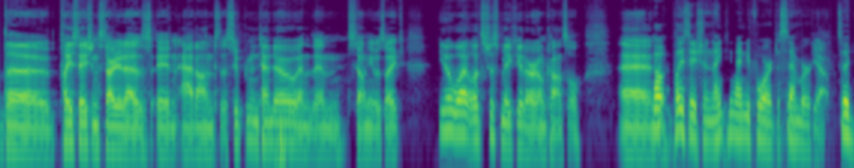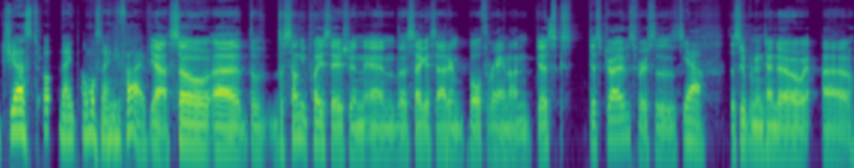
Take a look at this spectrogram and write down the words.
the PlayStation started as an add-on to the Super Nintendo, and then Sony was like, "You know what? Let's just make it our own console." And oh, PlayStation, 1994, December. Yeah. So just oh, nine, almost 95. yeah, so uh, the the Sony PlayStation and the Sega Saturn both ran on discs, disc drives, versus Yeah. the Super Nintendo. Uh,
